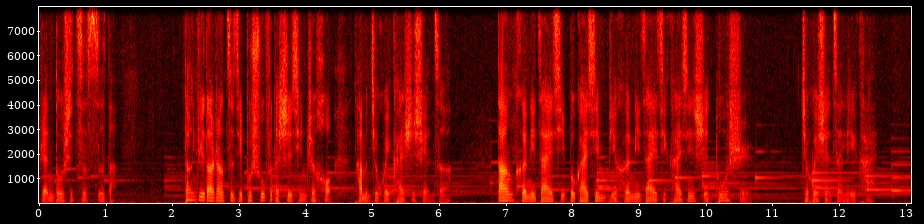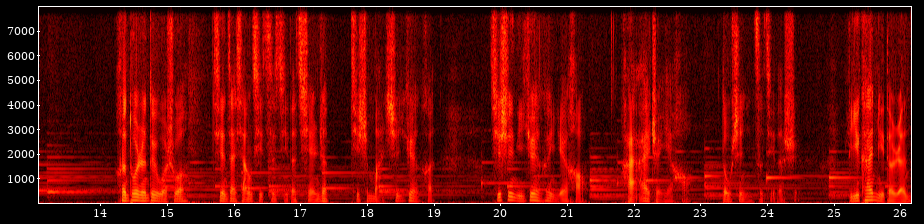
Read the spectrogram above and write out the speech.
人都是自私的。当遇到让自己不舒服的事情之后，他们就会开始选择。当和你在一起不开心比和你在一起开心时多时，就会选择离开。很多人对我说：“现在想起自己的前任，其实满是怨恨。其实你怨恨也好，还爱着也好，都是你自己的事。离开你的人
